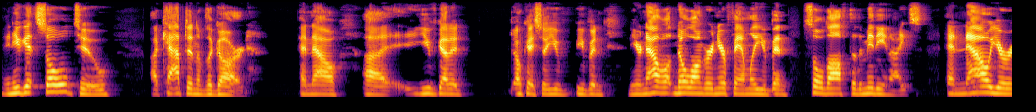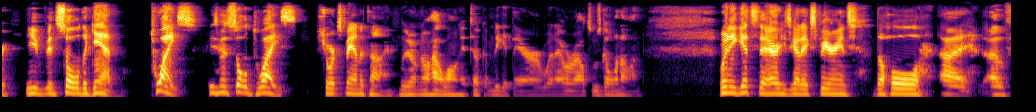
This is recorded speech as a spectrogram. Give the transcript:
And you get sold to a captain of the guard. And now uh, you've got to okay, so you've you've been you're now no longer in your family. You've been sold off to the Midianites, and now you're you've been sold again twice. He's been sold twice short span of time. We don't know how long it took him to get there or whatever else was going on. When he gets there, he's got to experience the whole uh, of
